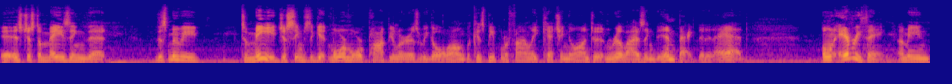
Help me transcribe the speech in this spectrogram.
it's just amazing that this movie, to me, just seems to get more and more popular as we go along because people are finally catching on to it and realizing the impact that it had on everything. I mean,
